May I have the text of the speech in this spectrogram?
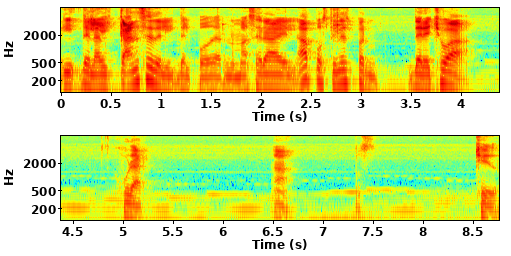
del alcance del, poder. Nomás era el ah pues tienes derecho a jurar ah pues chido.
